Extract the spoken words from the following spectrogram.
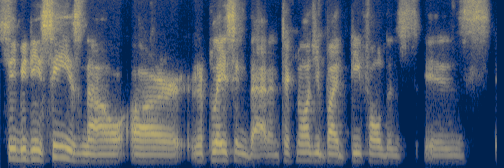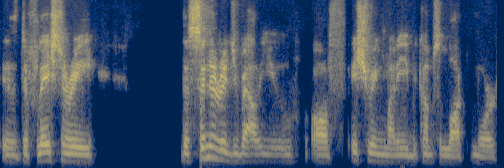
CBDCs now are replacing that, and technology by default is is is deflationary. The synergy value of issuing money becomes a lot more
